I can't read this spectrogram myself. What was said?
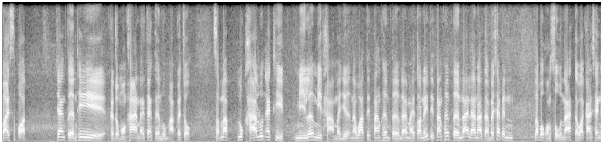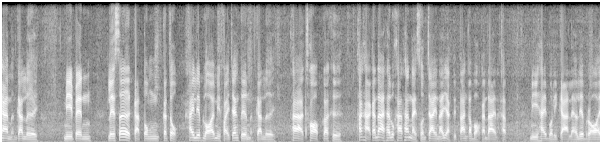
บายสปอต แจ้งเตือนที่กระจกมองข้างนะแจ้งเตือนมุมอับกระจกสำหรับลูกค้ารุ่น Active มีเริ่มมีถามมาเยอะนะว่าติดตั้งเพิ่มเติมได้ไหมตอนนี้ติดตั้งเพิ่มเติมได้แล้วนะ แต่ไม่ใช่เป็นระบบของศูนย์นะ แต่ว่าการใช้งานเหมือนกันเลย มีเป็นเลเซอร์กัดตรงกระจกให้เรียบร้อยมีไฟแจ้งเตือนเหมือนกันเลย ถ้าชอบก็คือทักหากันได้ถ้าลูกค้าท่านไหนสนใจนะอยากติดตั้งก็บอกกันได้นะครับมีให้บริการแล้วเรียบร้อย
